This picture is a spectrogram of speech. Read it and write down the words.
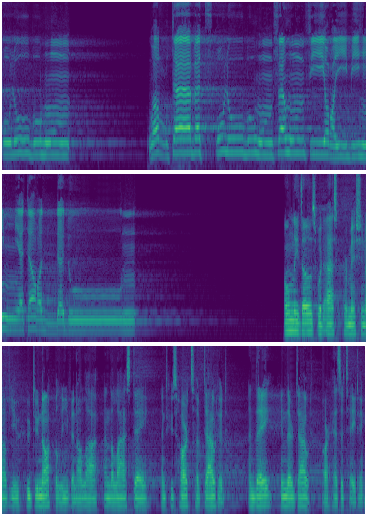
قلوبهم وارتابت قلوبهم فهم في ريبهم يترددون Only those would ask permission of you who do not believe in Allah and the Last Day and whose hearts have doubted, and they, in their doubt, are hesitating.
